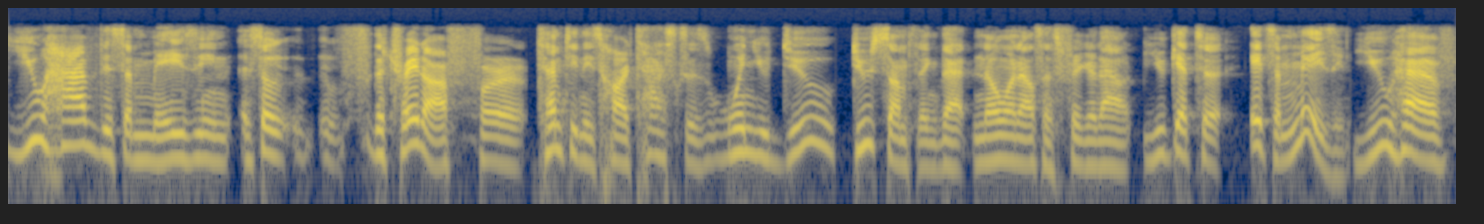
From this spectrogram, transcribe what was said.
you have this amazing so the trade-off for attempting these hard tasks is when you do do something that no one else has figured out you get to it's amazing you have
